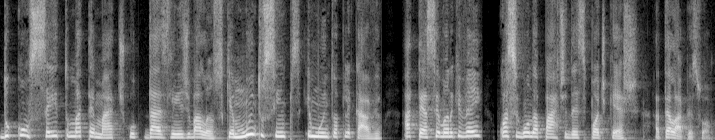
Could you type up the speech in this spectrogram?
do conceito matemático das linhas de balanço, que é muito simples e muito aplicável. Até a semana que vem com a segunda parte desse podcast. Até lá, pessoal.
